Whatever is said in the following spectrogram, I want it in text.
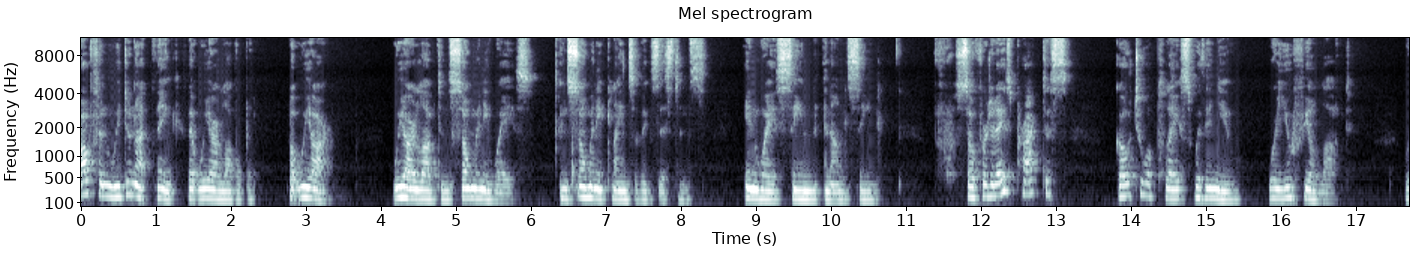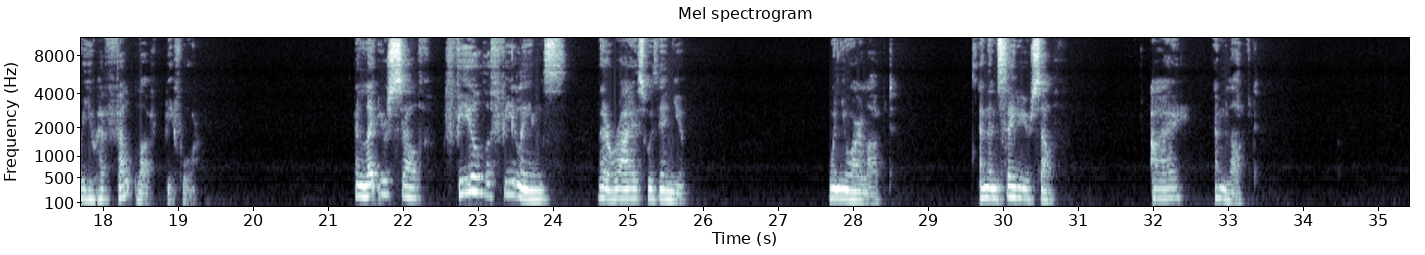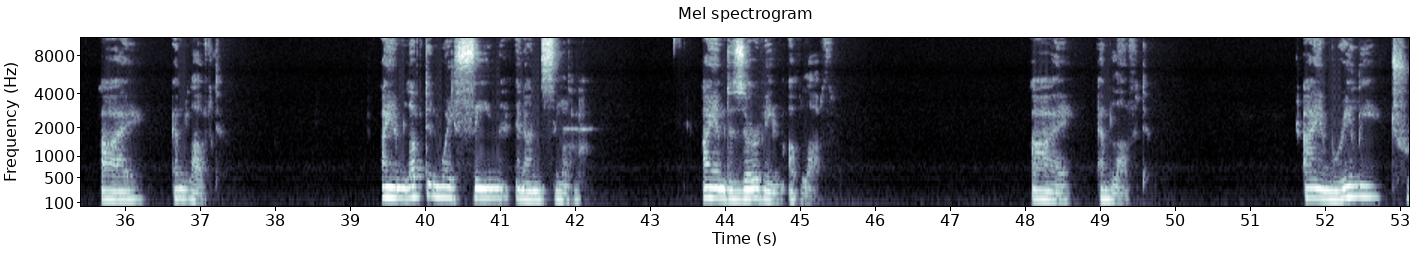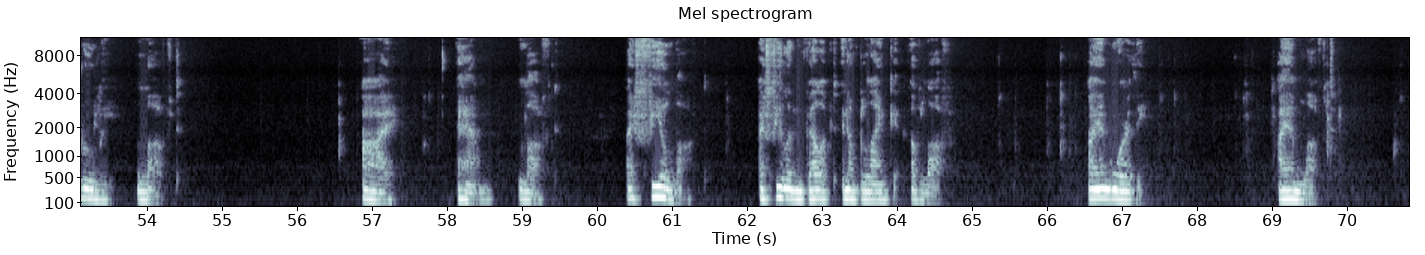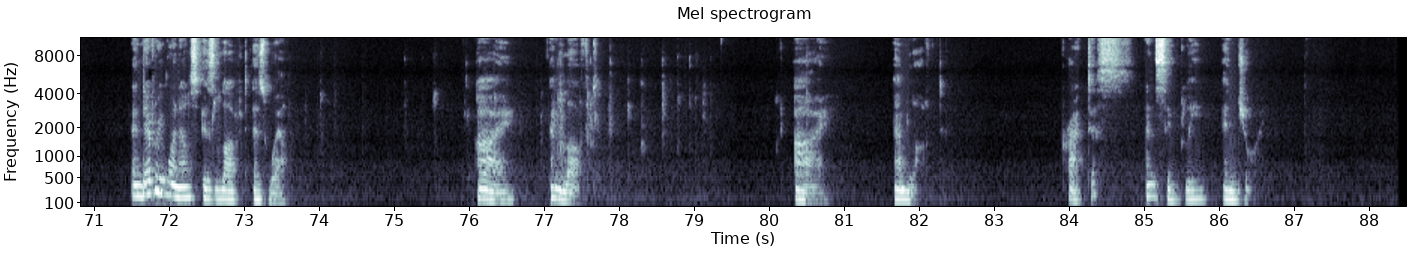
Often we do not think that we are lovable, but we are. We are loved in so many ways, in so many planes of existence, in ways seen and unseen. So for today's practice, go to a place within you where you feel loved, where you have felt loved before. And let yourself feel the feelings that arise within you when you are loved. And then say to yourself, I am loved. I am loved. I am loved in ways seen and unseen. I am deserving of love. I am loved. I am really, truly loved. I am loved. I feel loved. I feel enveloped in a blanket of love. I am worthy. I am loved. And everyone else is loved as well. I am loved. I am loved. Practice and simply enjoy.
